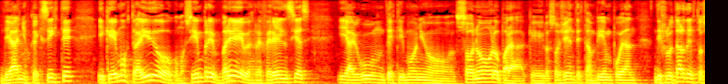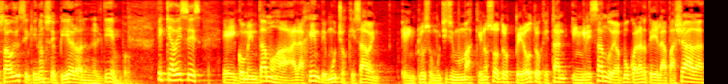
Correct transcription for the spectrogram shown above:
de años que existe y que hemos traído, como siempre, breves referencias y algún testimonio sonoro para que los oyentes también puedan disfrutar de estos audios y que no se pierdan en el tiempo. Es que a veces eh, comentamos a, a la gente, muchos que saben e incluso muchísimo más que nosotros, pero otros que están ingresando de a poco al arte de la payada,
